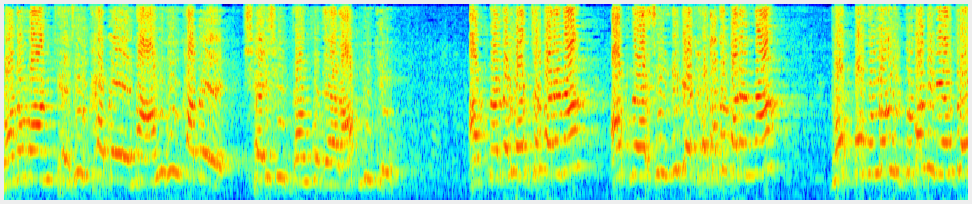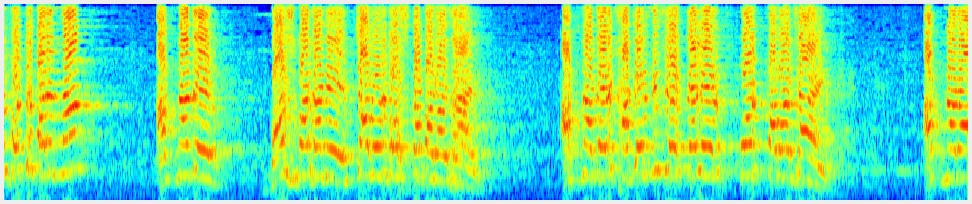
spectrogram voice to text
জনগণ খেজুর খাবে সেই সিদ্ধান্ত দেওয়ার আপনি কেউ আপনাদের লজ্জা করে না? আপনারা সিন্ডিকেট হটাতে পারেন না? দ্রব্যমূল্য ঊর্ধ্বগতি নিয়ন্ত্রণ করতে পারেন না? আপনাদের বাঁশবাগানে চালের বস্তা পাওয়া যায়। আপনাদের খাটের নিচে তেলের পট পাওয়া যায়। আপনারা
